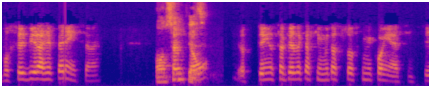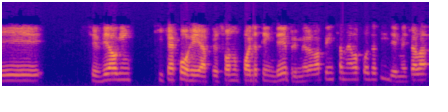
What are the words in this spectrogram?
você vira referência, né? Com certeza. Então, eu tenho certeza que assim muitas pessoas que me conhecem, se se vê alguém que quer correr, a pessoa não pode atender, primeiro ela pensa nela poder atender, mas ela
